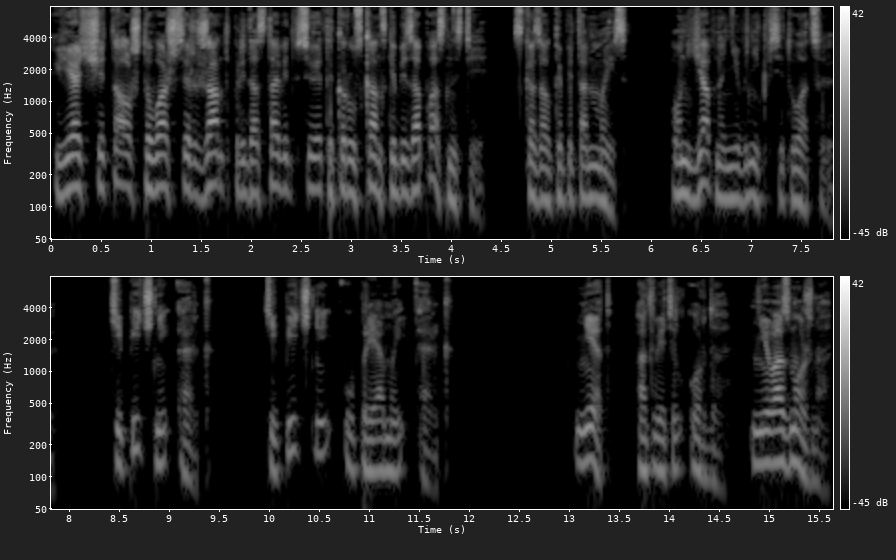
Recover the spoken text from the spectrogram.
«Я считал, что ваш сержант предоставит все это карусканской безопасности», сказал капитан Мейс. Он явно не вник в ситуацию. Типичный Эрк. Типичный упрямый Эрк. «Нет», — ответил Орда, — «невозможно».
